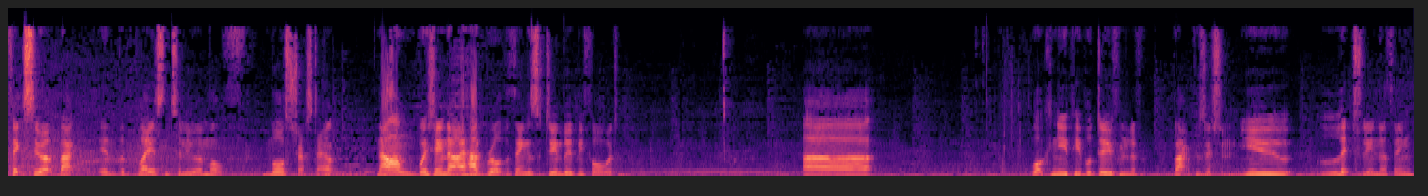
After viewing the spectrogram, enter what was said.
fix you up back in the place until you were more, more stressed out. Now I'm wishing that I had brought the things to move me forward. Uh, what can you people do from the back position? You, literally nothing.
